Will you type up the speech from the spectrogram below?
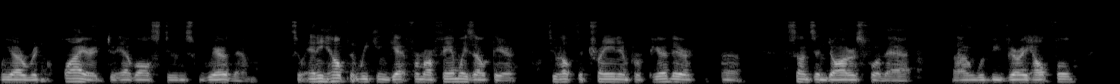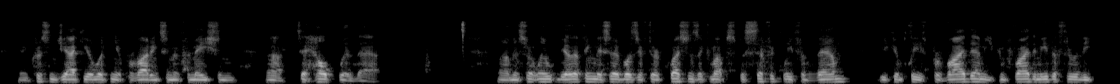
We are required to have all students wear them. So any help that we can get from our families out there to help to train and prepare their uh, sons and daughters for that uh, would be very helpful. And Chris and Jackie are looking at providing some information uh, to help with that. Um, and certainly the other thing they said was if there are questions that come up specifically for them, you can please provide them. You can provide them either through the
